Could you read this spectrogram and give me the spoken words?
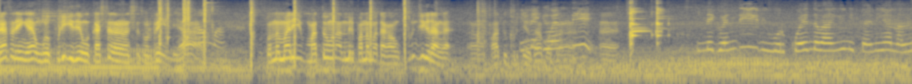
பேசுறீங்க உங்களுக்கு பிடிக்குது உங்க கஷ்டம் சொல்றீங்க இல்லையா? ஆமா. சொன்ன மாதிரி மற்றவங்களும் அந்த மாதிரி பண்ண மாட்டாங்க. அவங்க புரிஞ்சுக்கிறாங்க. பார்த்து புரிஞ்சுக்க தான் இன்னைக்கு வந்து நீ ஒரு குழந்தை வாங்கி நீ தனியா நல்ல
